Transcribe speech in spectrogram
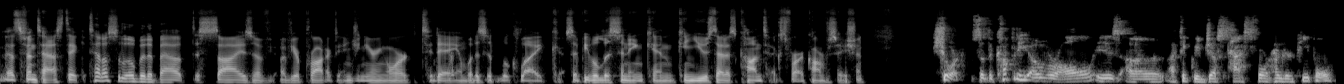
That's fantastic. Tell us a little bit about the size of, of your product engineering org today and what does it look like so people listening can can use that as context for our conversation. Sure. So the company overall is, uh, I think we've just passed 400 people.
